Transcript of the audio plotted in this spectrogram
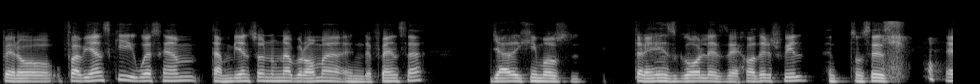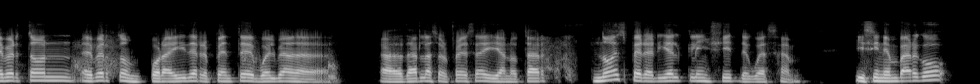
pero Fabianski y West Ham también son una broma en defensa. Ya dijimos tres goles de Huddersfield, entonces Everton, Everton por ahí de repente vuelve a a dar la sorpresa y anotar, no esperaría el clean sheet de West Ham. Y sin embargo,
